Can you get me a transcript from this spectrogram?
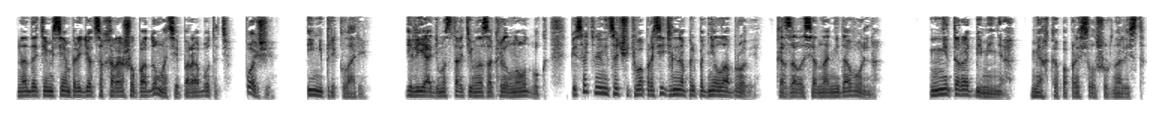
Над этим всем придется хорошо подумать и поработать. Позже. И не при Кларе. Илья демонстративно закрыл ноутбук. Писательница чуть вопросительно приподняла брови. Казалось, она недовольна. «Не торопи меня», – мягко попросил журналист.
